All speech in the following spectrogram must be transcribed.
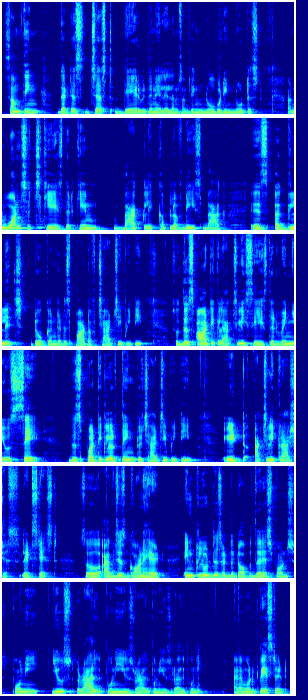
something that is just there with an LLM, something nobody noticed. And one such case that came back like a couple of days back is a glitch token that is part of ChatGPT. So this article actually says that when you say this particular thing to ChatGPT, it actually crashes. Let's test. So I've just gone ahead, include this at the top of the response, pony use ral, pony use ral, pony use ral, pony. And I'm going to paste it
